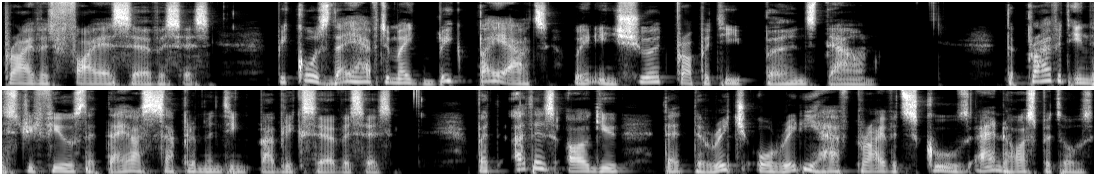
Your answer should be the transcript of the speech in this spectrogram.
private fire services because they have to make big payouts when insured property burns down. The private industry feels that they are supplementing public services, but others argue that the rich already have private schools and hospitals,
